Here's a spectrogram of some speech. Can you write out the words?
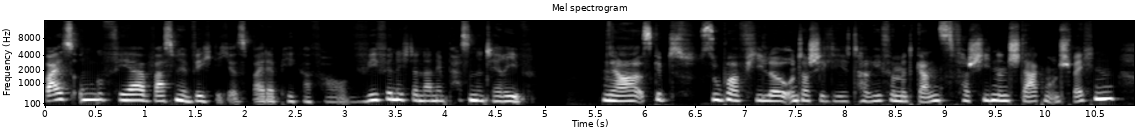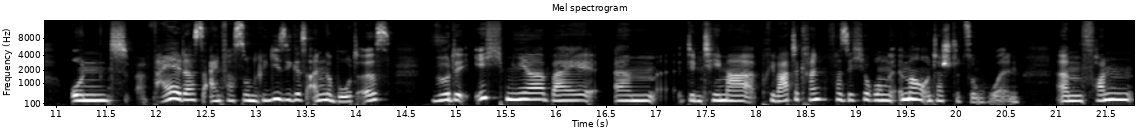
weiß ungefähr, was mir wichtig ist bei der PKV. Wie finde ich denn dann den passenden Tarif? Ja, es gibt super viele unterschiedliche Tarife mit ganz verschiedenen Stärken und Schwächen. Und weil das einfach so ein riesiges Angebot ist, würde ich mir bei ähm, dem Thema private Krankenversicherung immer Unterstützung holen. Ähm, von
